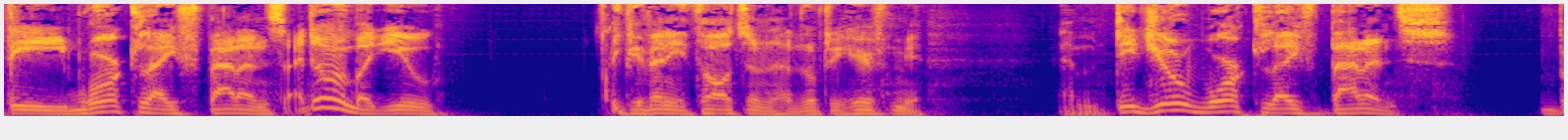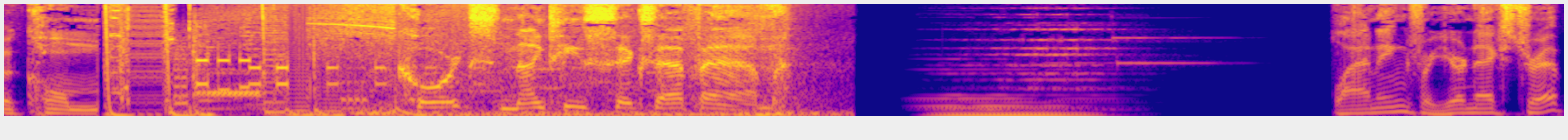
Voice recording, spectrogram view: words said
the work life balance, I don't know about you. If you have any thoughts on it, I'd love to hear from you. Um, did your work life balance become. Cork's 96 FM. Planning for your next trip?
